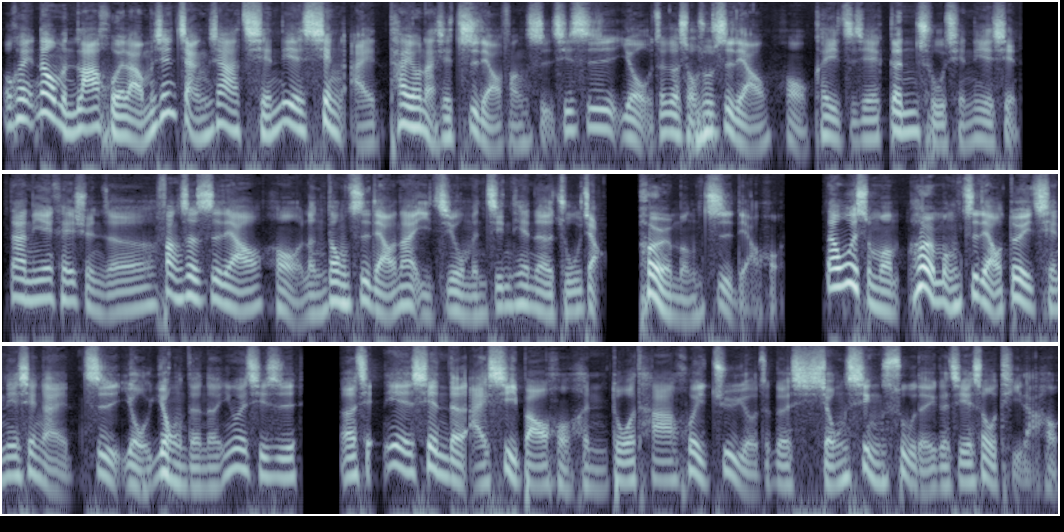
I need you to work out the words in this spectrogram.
OK，那我们拉回来，我们先讲一下前列腺癌它有哪些治疗方式。其实有这个手术治疗哦，可以直接根除前列腺。那你也可以选择放射治疗哦，冷冻治疗。那以及我们今天的主角荷尔蒙治疗哦。那为什么荷尔蒙治疗对前列腺癌是有用的呢？因为其实呃前列腺的癌细胞吼很多，它会具有这个雄性素的一个接受体啦哈。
